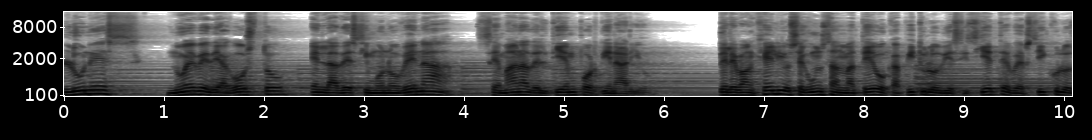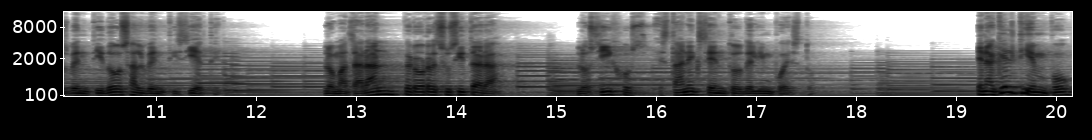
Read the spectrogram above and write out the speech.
Lunes 9 de agosto en la decimonovena semana del tiempo ordinario. Del Evangelio según San Mateo capítulo 17 versículos 22 al 27. Lo matarán pero resucitará. Los hijos están exentos del impuesto. En aquel tiempo,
